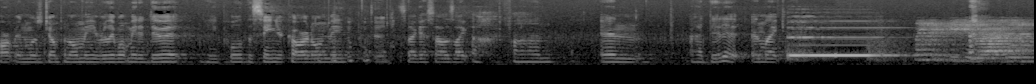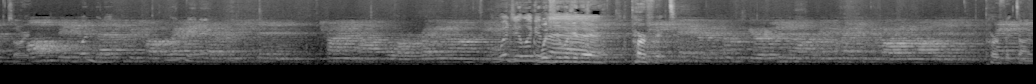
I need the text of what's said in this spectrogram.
Parkman was jumping on me, he really want me to do it, he pulled the senior card on me, so I guess I was like, ugh, fine, and I did it, and, like, Sorry. one minute. One minute. Would you look at Would that? you look at there? Perfect. Perfect timing.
